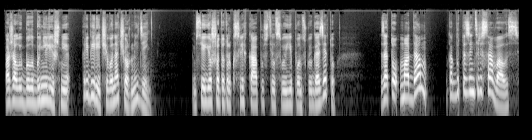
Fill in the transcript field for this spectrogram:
Пожалуй, было бы не лишнее приберечь его на черный день. Мсье Йошото только слегка опустил свою японскую газету, зато мадам как будто заинтересовалась.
